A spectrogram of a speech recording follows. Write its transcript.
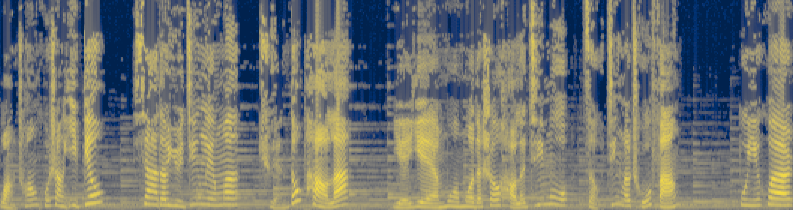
往窗户上一丢，吓得雨精灵们全都跑了。爷爷默默地收好了积木。走进了厨房，不一会儿，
